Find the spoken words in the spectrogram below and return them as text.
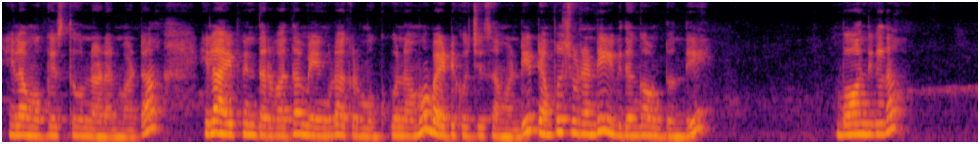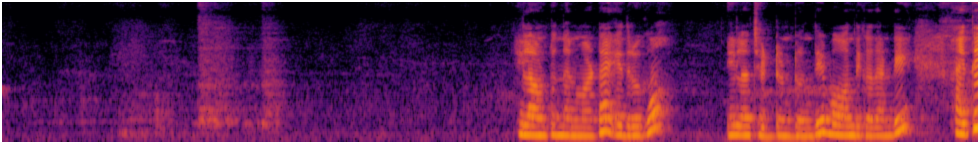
ఇలా మొక్కేస్తూ ఉన్నాడనమాట. ఇలా అయిపోయిన తర్వాత మేము కూడా అక్కడ మొక్కుకున్నాము. బయటకు వచ్చేసామండి టెంపుల్ చూడండి ఈ విధంగా ఉంటుంది. బాగుంది కదా! ఇలా ఉంటుందనమాట. ఎదురుగా ఇలా చెట్టు ఉంటుంది. బాగుంది కదండీ! అయితే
